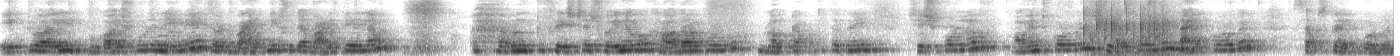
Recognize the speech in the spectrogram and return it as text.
একটু ওই গয়েশপুরে নেমে তারপর বাইক নিয়ে সোজা বাড়িতে এলাম। এখন একটু ফ্রেশ ট্রেশ হয়ে নেব খাওয়া দাওয়া করব। ব্লগটা আপাতত এখানেই শেষ করলাম। কমেন্ট করবেন শেয়ার করবেন লাইক করবেন সাবস্ক্রাইব করবেন।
